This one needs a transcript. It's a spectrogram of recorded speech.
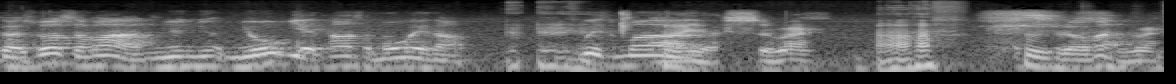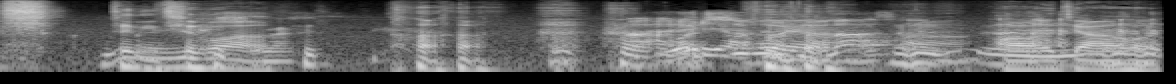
哥，说实话，牛牛牛瘪汤什么味道？为什么？哎呀，屎味儿，啊，十万屎味儿，这你吃过啊屎味？我吃过呀，那操好家伙，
